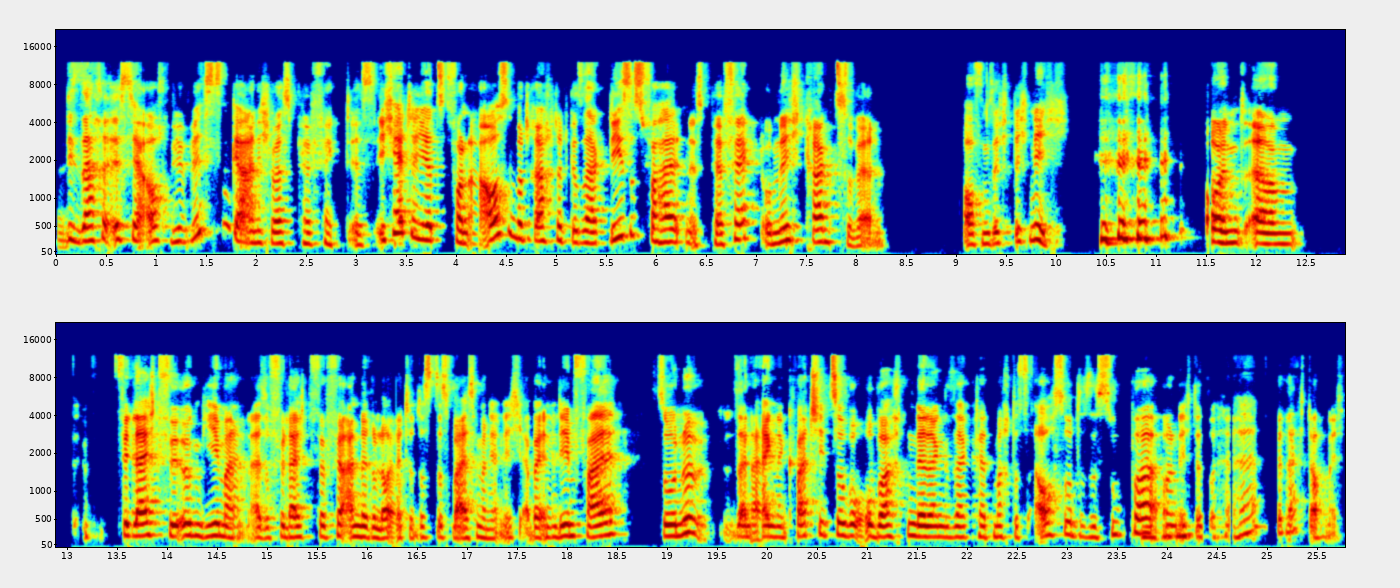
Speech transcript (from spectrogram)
die Sache ist ja auch, wir wissen gar nicht, was perfekt ist. Ich hätte jetzt von außen betrachtet gesagt, dieses Verhalten ist perfekt, um nicht krank zu werden. Offensichtlich nicht. Und ähm, vielleicht für irgendjemanden, also vielleicht für, für andere Leute, das, das weiß man ja nicht. Aber in dem Fall, so, ne, seinen eigenen Quatschi zu beobachten, der dann gesagt hat, mach das auch so, das ist super. Mhm. Und ich dann so, hä, vielleicht doch nicht.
